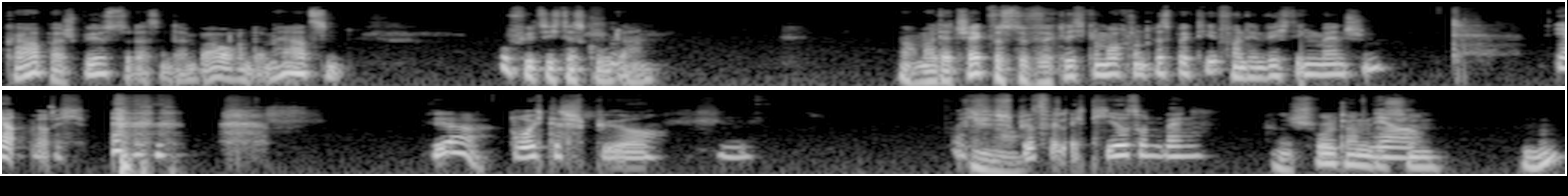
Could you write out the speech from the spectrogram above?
Körper spürst du das? In deinem Bauch, in deinem Herzen? Wo fühlt sich das gut an? Nochmal der Check. Wirst du wirklich gemocht und respektiert von den wichtigen Menschen? Ja, würde ich. ja. Wo ich das spüre. Hm. Ich genau. spüre es vielleicht hier so ein wenig. In den Schultern ein bisschen. Ja. Mhm.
